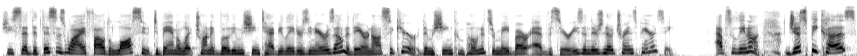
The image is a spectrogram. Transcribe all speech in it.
She said that this is why I filed a lawsuit to ban electronic voting machine tabulators in Arizona. They are not secure. The machine components are made by our adversaries and there's no transparency. Absolutely not. Just because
